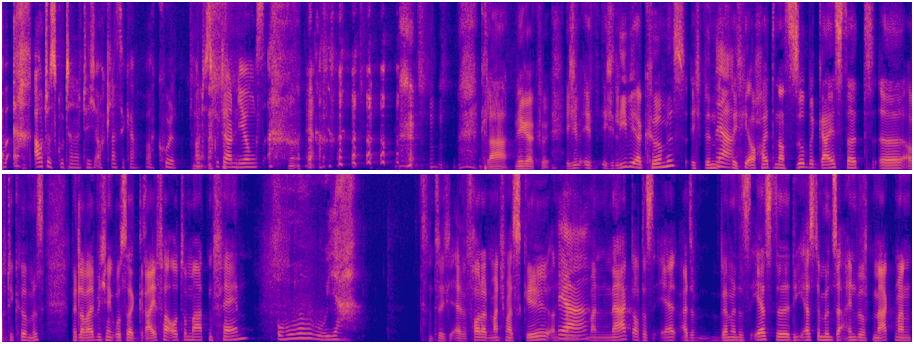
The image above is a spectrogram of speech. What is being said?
Aber ach, Autoscooter natürlich auch Klassiker. War cool. Autoscooter und die Jungs. ja. Klar, mega cool. Ich, ich, ich liebe ja Kirmes. Ich bin Ja. ich gehe auch heute noch so begeistert äh, auf die Kirmes. Mittlerweile bin ich ein großer Greiferautomaten-Fan. Oh, ja. Natürlich erfordert manchmal Skill und Ja. man, man merkt auch, dass er, also wenn man das erste, die erste Münze einwirft, merkt man,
